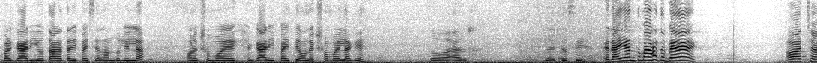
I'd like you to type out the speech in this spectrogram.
আবার গাড়িও তাড়াতাড়ি পাইছে, আলহামদুলিল্লাহ। অনেক সময় গাড়ি পাইতে অনেক সময় লাগে। তো আর যাইতেছি। রায়ান, তোমার হাতে ব্যাগ? ও আচ্ছা।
